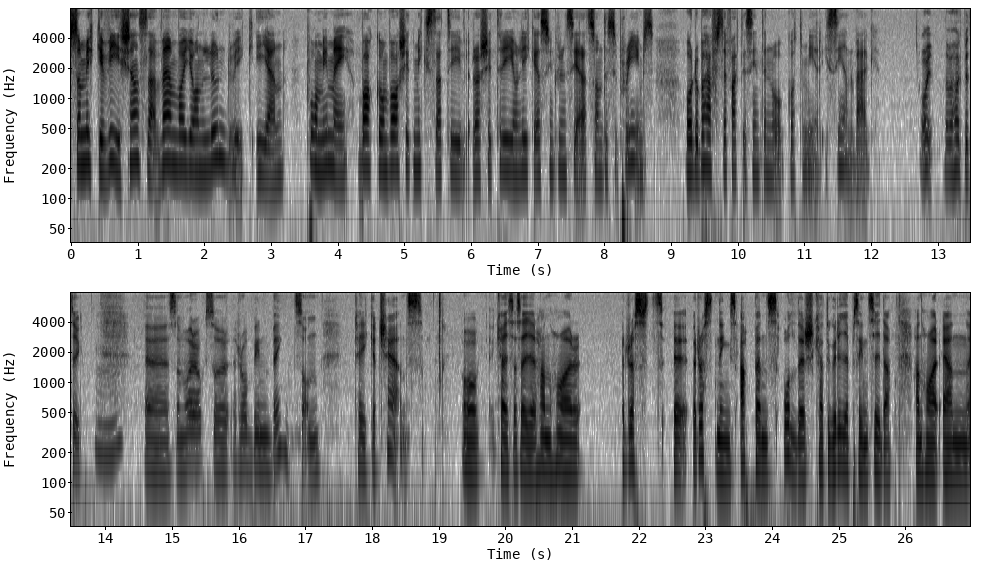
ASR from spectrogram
Så mycket vi-känsla. Vem var John Lundvik igen? Påminn mig. Bakom varsitt mixtativ rör sig trion lika synkroniserat som The Supremes. Och då behövs det faktiskt inte något mer i scenväg. Oj, det var högt betyg. Mm. Eh, sen var det också Robin Bengtsson, Take a chance. Och Kajsa säger han har röst, eh, röstningsappens ålderskategorier på sin sida. Han har en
